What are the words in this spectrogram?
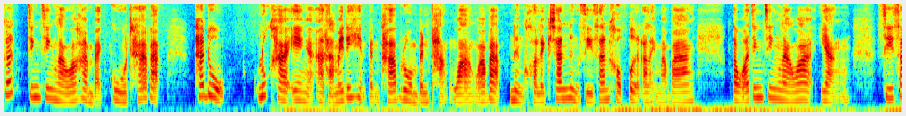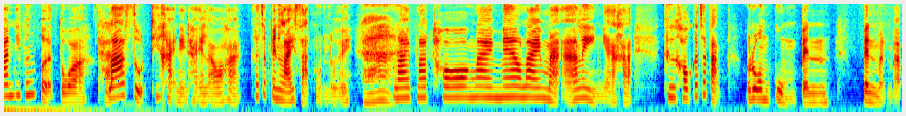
ก็จริง ๆ แล้วอะค่ะแบ็กกูถ้าแบบ ถ้าดู ลูกค้าเองอะอาจจะค่ะไม่ได้เห็นเป็นภาพรวมเป็นผังวางว่าแบบหนึ่งคอลเลกชันหนึ่งซีซั่นเขาเปิดอะไรมาบ้าง แต่ว่าจริง ๆ แล้วอะอย่างซีซั่นที่เพิ่งเปิดตัวค่ะล่าสุดที่ขายในไทยแล้วอะค่ะ ก็จะเป็นลายสัตว์หมดเลยอ่าลายปลาทองลายแมวลายหมาอะไรอย่างเงี้ยค่ะ คือเขาก็จะแบบรวมกลุ่มเป็นเป็นเหมือนแบบ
